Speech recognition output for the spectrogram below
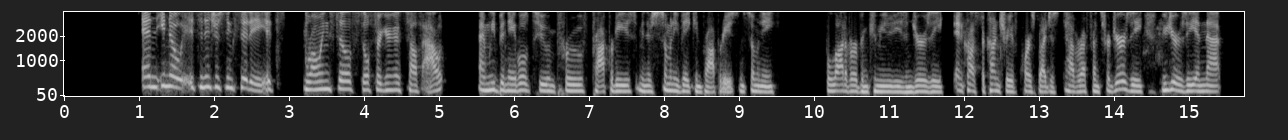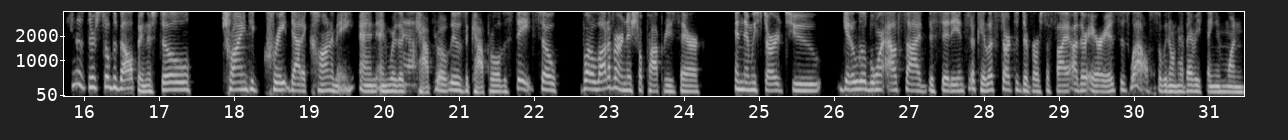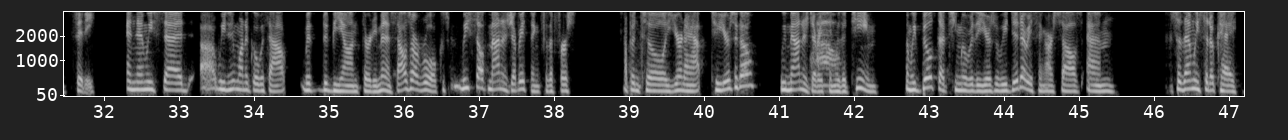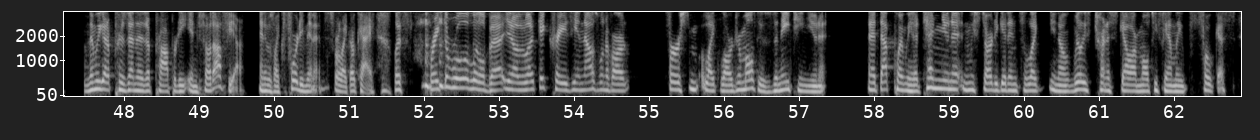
And, you know, it's an interesting city. It's growing still, still figuring itself out. And we've been able to improve properties. I mean, there's so many vacant properties and so many, a lot of urban communities in Jersey and across the country, of course, but I just have a reference for Jersey, New Jersey, and that, you know, they're still developing. They're still trying to create that economy and, and where the yeah. capital, it was the capital of the state. So but a lot of our initial properties there. And then we started to get a little more outside the city and said, okay, let's start to diversify other areas as well. So we don't have everything in one city. And then we said uh, we didn't want to go without with beyond 30 minutes. That was our rule because we self managed everything for the first up until a year and a half, two years ago. We managed wow. everything with a team and we built that team over the years where we did everything ourselves. And so then we said, okay, And then we got presented a property in Philadelphia and it was like 40 minutes. We're like, okay, let's break the rule a little bit, you know, let's get crazy. And that was one of our first like larger multi. it was an 18 unit. And at that point we had a 10 unit and we started to get into like, you know, really trying to scale our multifamily focus.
